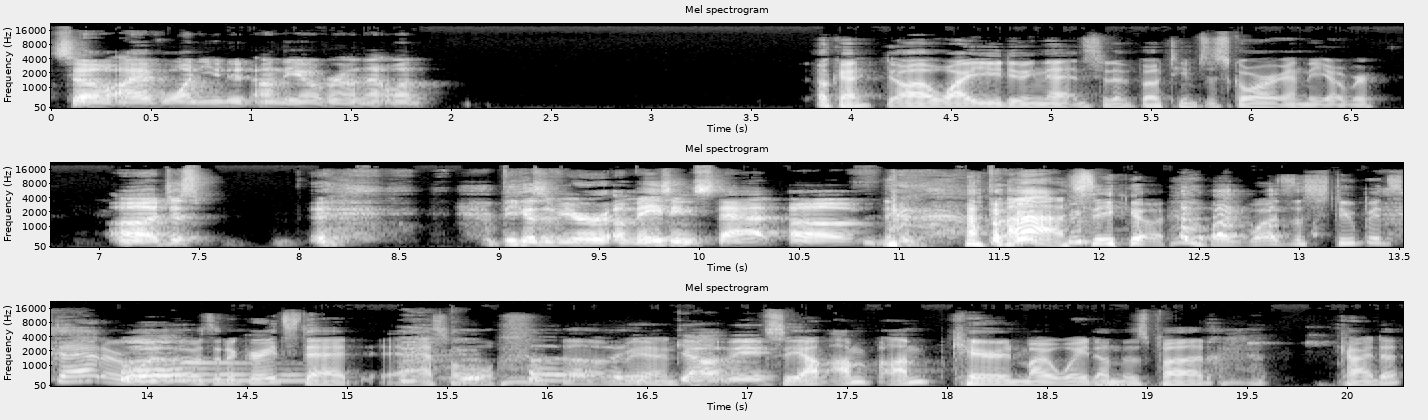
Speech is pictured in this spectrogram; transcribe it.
So I have one unit on the over on that one. Okay. Uh, why are you doing that instead of both teams to score and the over? Uh, just because of your amazing stat of See, what was the stupid stat or was, was it a great stat, asshole? Oh You man. got me. See, I'm I'm I'm carrying my weight on this pod, kinda.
